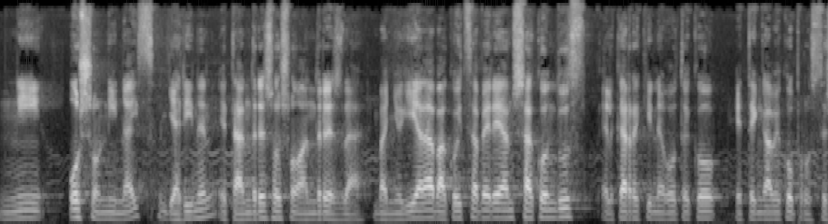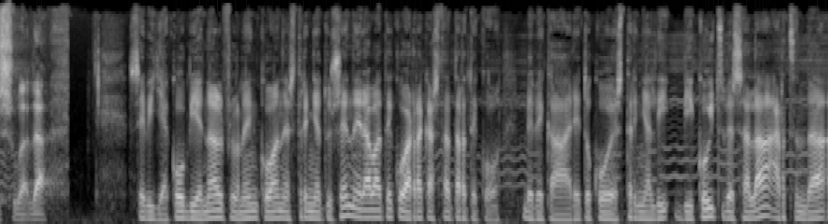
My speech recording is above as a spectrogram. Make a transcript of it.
Ni oso ni naiz jarinen eta Andres oso Andres da, baina egia da bakoitza berean sakonduz elkarrekin egoteko etengabeko prozesua da. Sevillako Bienal Flamenkoan estrenatu zen erabateko arrakasta tarteko. BBK aretoko estrenaldi bikoitz bezala hartzen da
